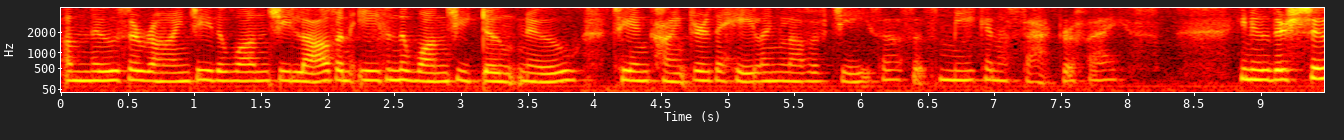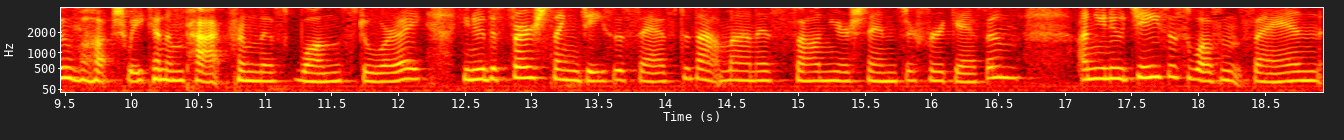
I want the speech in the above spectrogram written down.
and those around you, the ones you love, and even the ones you don't know, to encounter the healing love of Jesus. It's making a sacrifice. You know, there's so much we can unpack from this one story. You know, the first thing Jesus says to that man is, Son, your sins are forgiven. And you know, Jesus wasn't saying,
